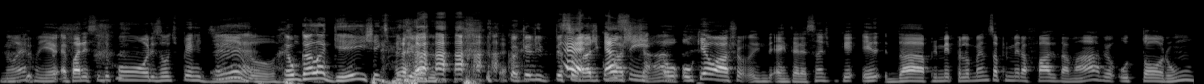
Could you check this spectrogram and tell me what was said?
Não é ruim. É é parecido com o Horizonte Perdido. É, é um gala gay shakespeariano. com aquele personagem com é assim, o, o que eu acho é interessante, porque da prime, pelo menos a primeira fase da Marvel, o Thor 1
